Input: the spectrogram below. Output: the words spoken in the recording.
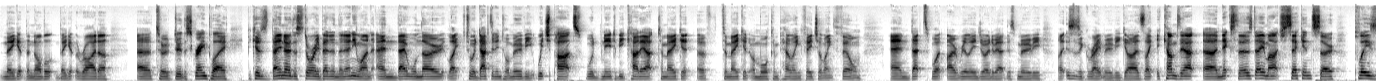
they get the novel they get the writer uh, to do the screenplay because they know the story better than anyone and they will know like to adapt it into a movie which parts would need to be cut out to make it a, to make it a more compelling feature length film and that's what I really enjoyed about this movie. Like, this is a great movie, guys. Like, it comes out uh, next Thursday, March second. So please,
